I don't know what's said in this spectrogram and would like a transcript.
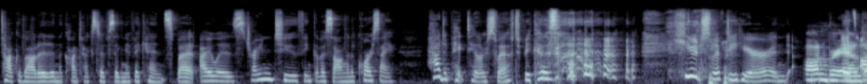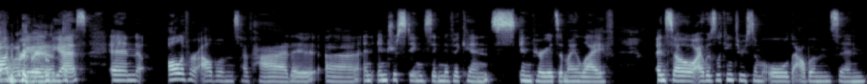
talk about it in the context of significance, but I was trying to think of a song, and of course, I had to pick Taylor Swift because huge Swifty here, and On brand. it's on brand, yes. And all of her albums have had a, uh, an interesting significance in periods of my life. And so I was looking through some old albums and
